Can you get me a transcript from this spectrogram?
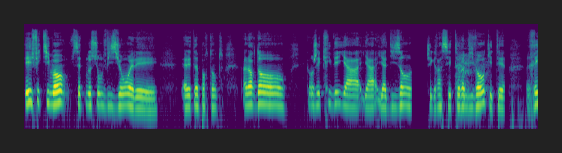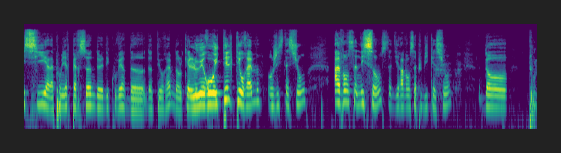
Et effectivement, cette notion de vision, elle est, elle est importante. Alors, quand j'écrivais il y a, il y a, il y a 10 ans chez Grasset Théorème Vivant, qui était récit à la première personne de la découverte d'un théorème, dans lequel le héros était le théorème en gestation, avant sa naissance, c'est-à-dire avant sa publication, dans tout le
